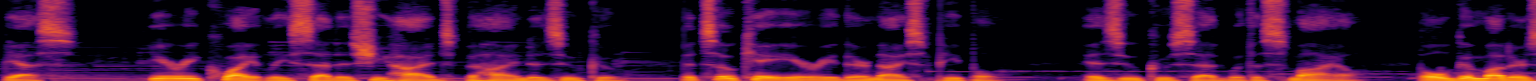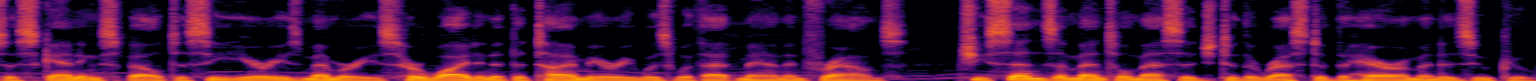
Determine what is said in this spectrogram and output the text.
Yes. Iri quietly said as she hides behind Izuku. It's okay Iri they're nice people. Izuku said with a smile. Olga mutters a scanning spell to see Eri's memories her widen at the time Eri was with that man and frowns. She sends a mental message to the rest of the harem and Izuku.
